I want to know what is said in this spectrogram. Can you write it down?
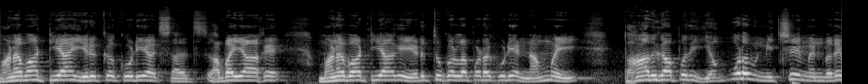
மணவாட்டியாக இருக்கக்கூடிய ச- சபையாக மணவாட்டியாக எடுத்துக்கொள்ளப்படக்கூடிய நம்மை பாதுகாப்பது எவ்வளவு நிச்சயம் என்பதை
